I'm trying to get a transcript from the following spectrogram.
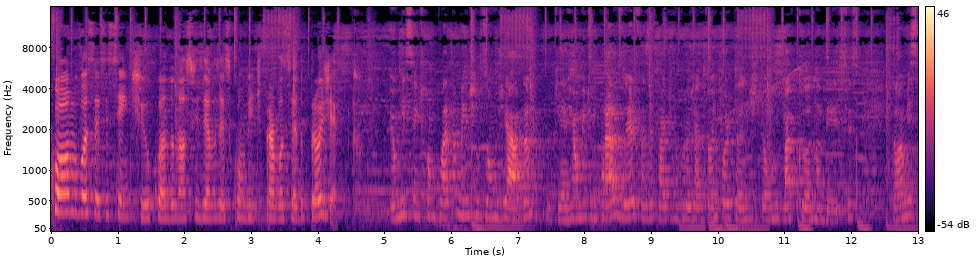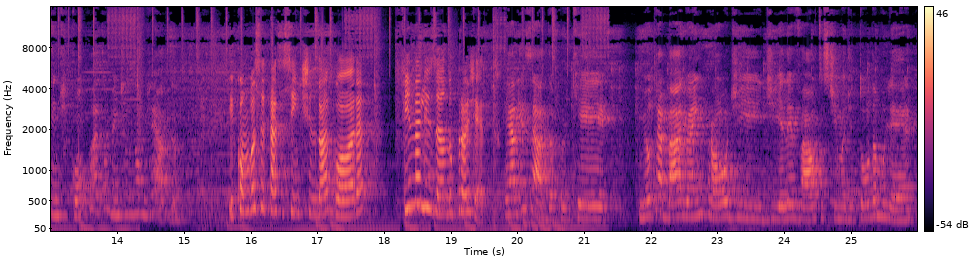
como você se sentiu quando nós fizemos esse convite para você do projeto? Eu me sinto completamente lisonjeada, porque é realmente um prazer fazer parte de um projeto tão importante, tão bacana desses. Então eu me senti completamente lisonjeada. E como você está se sentindo agora, finalizando o projeto? Realizada, porque meu trabalho é em prol de, de elevar a autoestima de toda mulher.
